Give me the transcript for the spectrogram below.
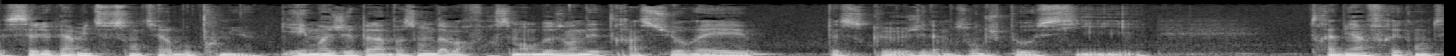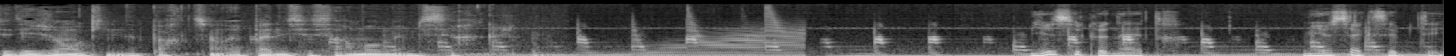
ça lui a permis de se sentir beaucoup mieux. Et moi, j'ai pas l'impression d'avoir forcément besoin d'être rassuré parce que j'ai l'impression que je peux aussi très bien fréquenter des gens qui n'appartiendraient pas nécessairement au même cercle. Mieux se connaître, mieux s'accepter.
